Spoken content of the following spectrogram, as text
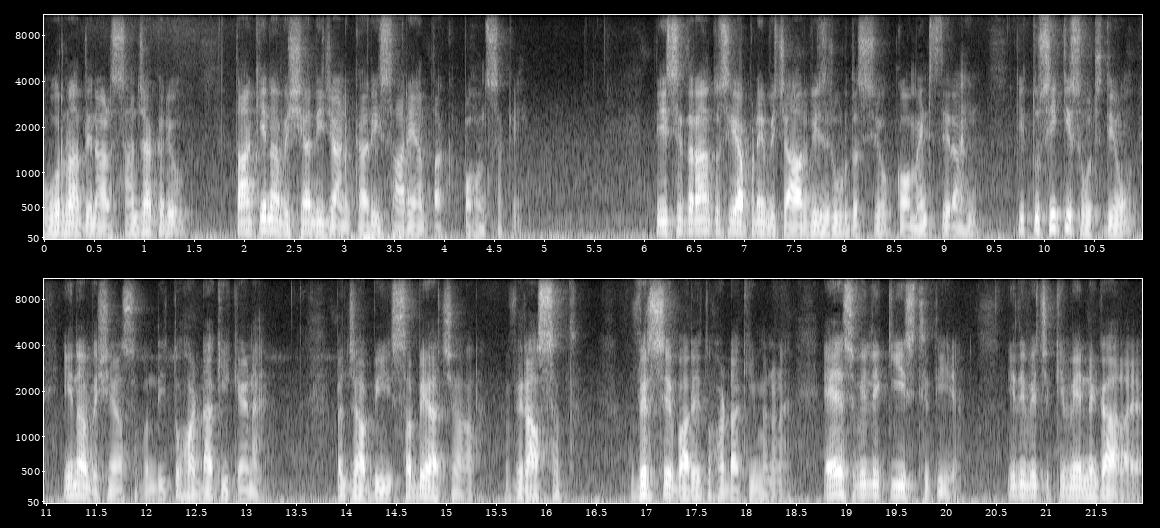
ਹੋਰਨਾਂ ਦੇ ਨਾਲ ਸਾਂਝਾ ਕਰਿਓ, ਤਾਂ ਕਿ ਇਹਨਾਂ ਵਿਸ਼ਿਆਂ ਦੀ ਜਾਣਕਾਰੀ ਸਾਰਿਆਂ ਤੱਕ ਪਹੁੰਚ ਸਕੇ। ਤੇ ਇਸੇ ਤਰ੍ਹਾਂ ਤੁਸੀਂ ਆਪਣੇ ਵਿਚਾਰ ਵੀ ਜ਼ਰੂਰ ਦੱਸਿਓ ਕਮੈਂਟਸ ਦੇ ਰਾਹੀਂ। ਕਿ ਤੁਸੀਂ ਕੀ ਸੋਚਦੇ ਹੋ? ਇਹਨਾਂ ਵਿਸ਼ਿਆਂ ਸੰਬੰਧੀ ਤੁਹਾਡਾ ਕੀ ਕਹਿਣਾ ਹੈ? ਪੰਜਾਬੀ ਸੱਭਿਆਚਾਰ, ਵਿਰਾਸਤ, ਵਿਰਸੇ ਬਾਰੇ ਤੁਹਾਡਾ ਕੀ ਮੰਨਣਾ ਹੈ? ਇਸ ਵੇਲੇ ਕੀ ਸਥਿਤੀ ਹੈ? ਇਹਦੇ ਵਿੱਚ ਕਿਵੇਂ ਨਿਗਾਰ ਆਇਆ?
